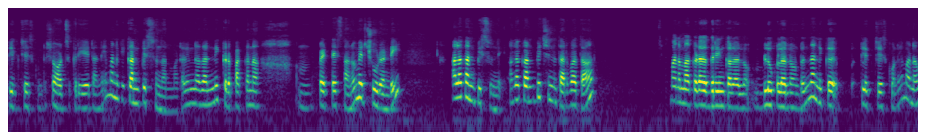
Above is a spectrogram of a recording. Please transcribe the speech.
క్లిక్ చేసుకుంటే షార్ట్స్ క్రియేట్ అని మనకి కనిపిస్తుంది అనమాట నేను అదన్నీ ఇక్కడ పక్కన పెట్టేస్తాను. మీరు చూడండి. అలా కనిపిస్తుంది. అలా కనిపించిన తర్వాత మనం అక్కడ గ్రీన్ కలర్లో బ్లూ కలర్లో ఉంటుంది. దాన్ని క్లిక్ చేసుకొని మనం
